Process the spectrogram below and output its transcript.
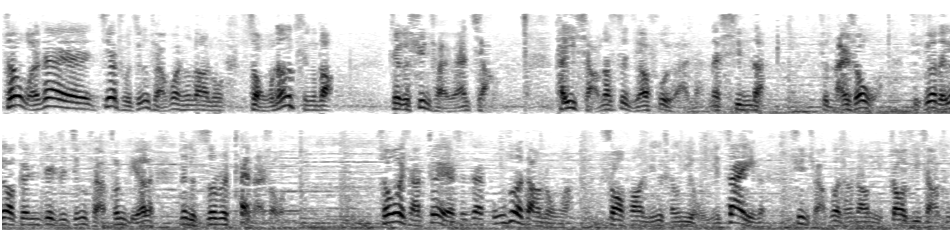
所以我在接触警犬过程当中，总能听到这个训犬员讲，他一想到自己要复员呢，那心呢就难受啊，就觉得要跟这只警犬分别了，那个滋味太难受了。所以我想，这也是在工作当中啊。双方凝成友谊。再一个，训犬过程当中你朝夕相处。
